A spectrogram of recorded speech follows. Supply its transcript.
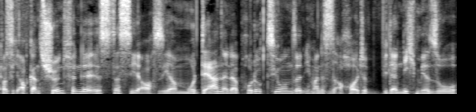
was ich auch ganz schön finde, ist, dass sie auch sehr modern in der Produktion sind. Ich meine, das ist auch heute wieder nicht mehr so,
